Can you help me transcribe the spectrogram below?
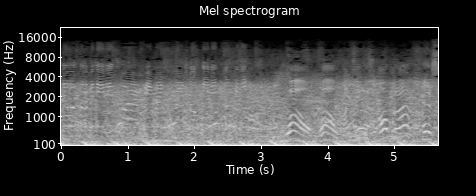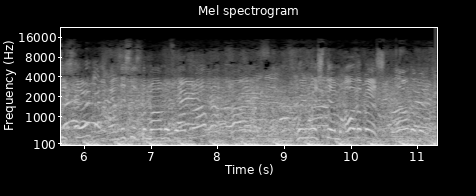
And I was nominated for favorite commercial cleaning company. Wow, wow. And here's Oprah, her sister, and this is the mom of Oprah. And we wish them all the best. All the best.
